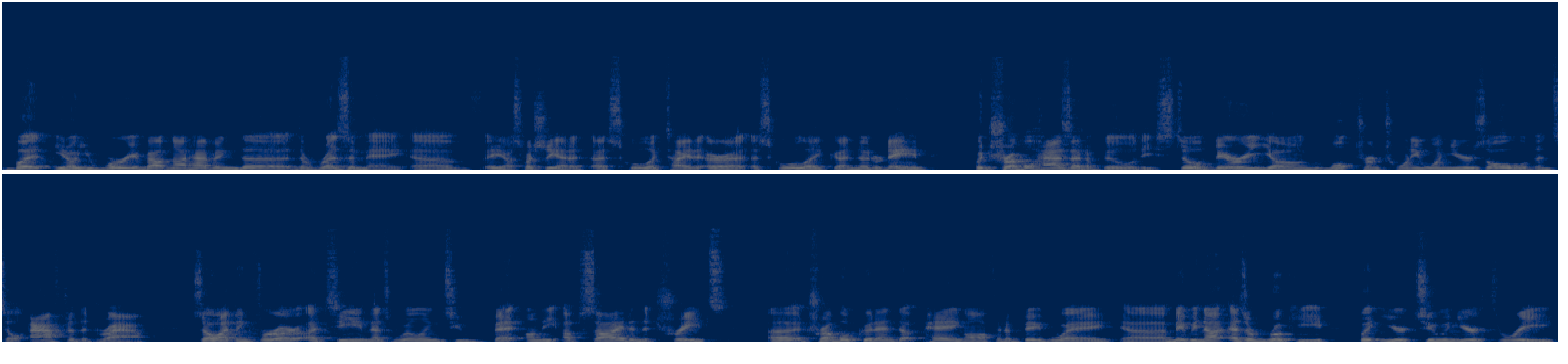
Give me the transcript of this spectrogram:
but you know, you worry about not having the the resume of you know, especially at a, a school like Tide or a, a school like uh, Notre Dame. But Tremble has that ability. Still very young, won't turn 21 years old until after the draft. So I think for a, a team that's willing to bet on the upside and the traits uh, Tremble could end up paying off in a big way. Uh, maybe not as a rookie, but year two and year three,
